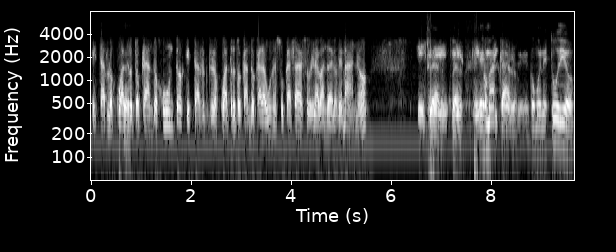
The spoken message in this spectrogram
estar los cuatro tocando juntos que estar los cuatro tocando cada uno en su casa sobre la banda de los demás, ¿no? Este, claro, Es, complicado. Eh, como en estudio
